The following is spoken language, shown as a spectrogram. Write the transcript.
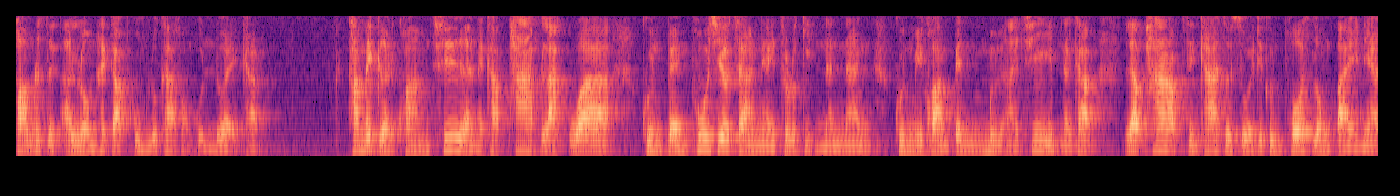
ความรู้สึกอารมณ์ให้กับกลุ่มลูกค้าของคุณด้วยครับทำให้เกิดความเชื่อนะครับภาพลักษณ์ว่าคุณเป็นผู้เชี่ยวชาญในธุรกิจนั้นๆ คุณมีความเป็นมืออาชีพนะครับ และภาพสินค้าสวยๆที่คุณโพสต์ลงไปเนี่ย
